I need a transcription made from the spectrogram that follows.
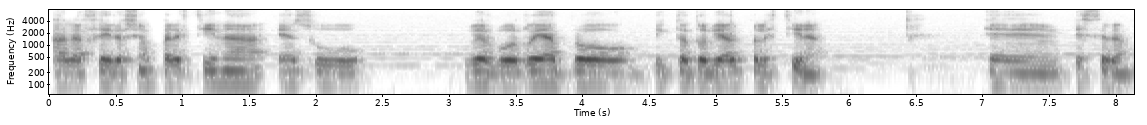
a la Federación Palestina en su verborrea pro dictatorial palestina. Eh, ese era.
